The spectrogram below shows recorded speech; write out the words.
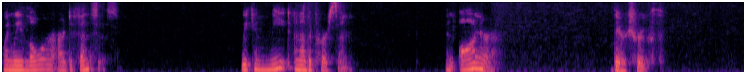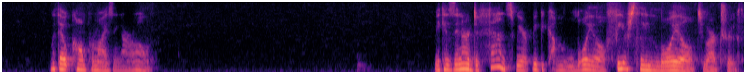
When we lower our defenses, we can meet another person and honor their truth without compromising our own. Because in our defense, we, are, we become loyal, fiercely loyal to our truth.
